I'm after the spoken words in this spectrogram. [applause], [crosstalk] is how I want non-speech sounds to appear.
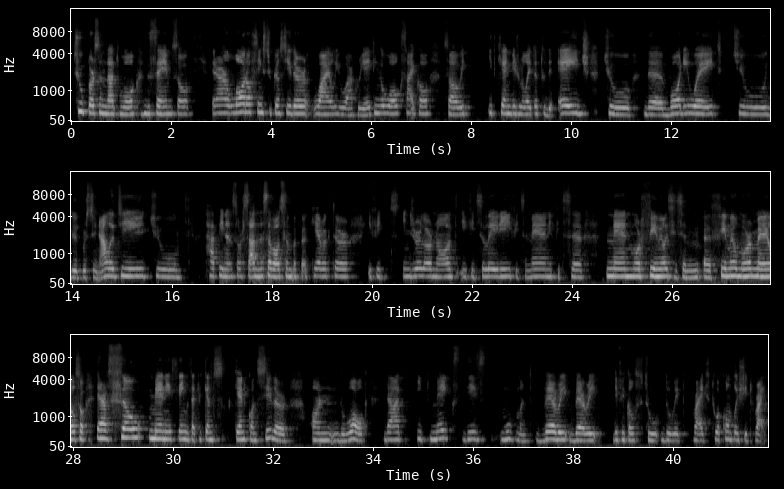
two person that walk the same. So there are a lot of things to consider while you are creating a walk cycle. So it, it can be related to the age, to the body weight, to the personality, to happiness or sadness about some character if it's injured or not, if it's a lady, if it's a man, if it's a man more female, if it's a, a female more male. So there are so many things that you can can consider on the walk that it makes this movement very very difficult to do it right to accomplish it right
